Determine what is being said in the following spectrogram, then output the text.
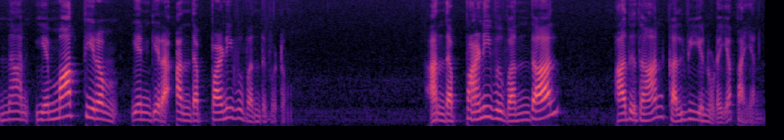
நான் எம்மாத்திரம் என்கிற அந்த பணிவு வந்துவிடும். அந்த பணிவு வந்தால் அதுதான் கல்வியினுடைய பயன்.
